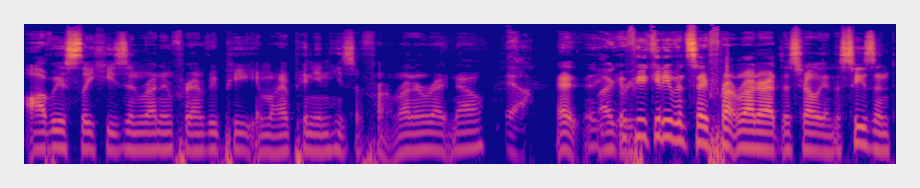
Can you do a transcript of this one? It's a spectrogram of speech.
obviously he's in running for MVP. In my opinion, he's a front runner right now. Yeah, If you could even say front runner at this early in the season,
